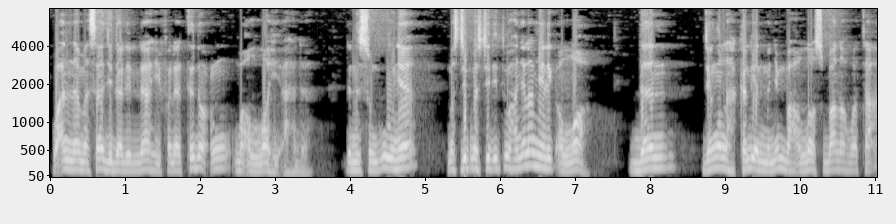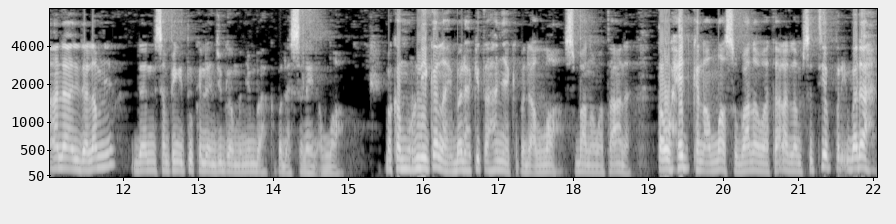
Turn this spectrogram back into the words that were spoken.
wa anna masajida lillahi fala tad'u ma Allahi ahada. Dan sesungguhnya masjid-masjid itu hanyalah milik Allah dan janganlah kalian menyembah Allah Subhanahu wa taala di dalamnya dan di samping itu kalian juga menyembah kepada selain Allah. Maka murnikanlah ibadah kita hanya kepada Allah Subhanahu wa taala. Tauhidkan Allah Subhanahu wa taala dalam setiap peribadahan.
